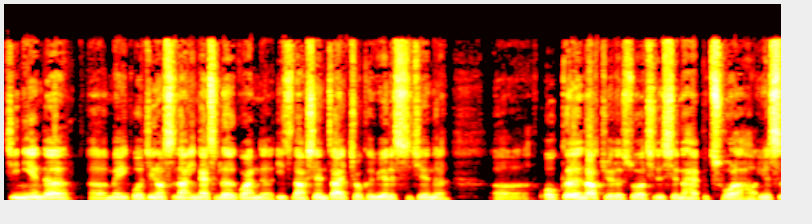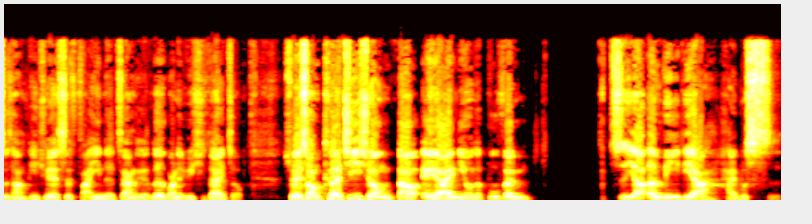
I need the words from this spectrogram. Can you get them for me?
今年的呃美国金融市场应该是乐观的，一直到现在九个月的时间呢，呃，我个人倒觉得说，其实现在还不错了哈，因为市场的确是反映了这样一个乐观的预期在走，所以从科技熊到 AI 牛的部分，只要 NVIDIA 还不死，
